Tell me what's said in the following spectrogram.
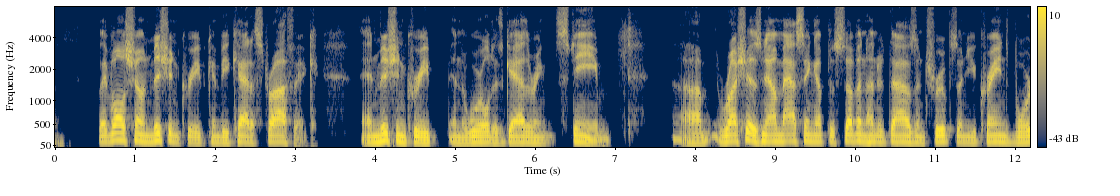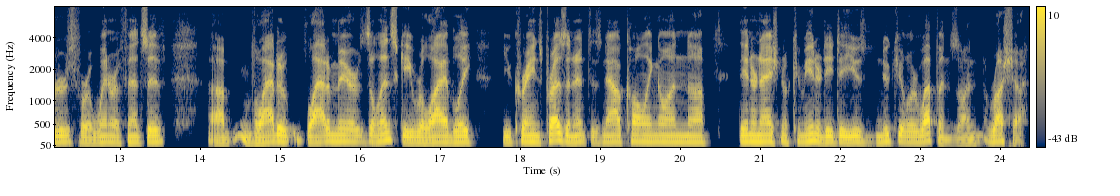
they've all shown mission creep can be catastrophic. And mission creep in the world is gathering steam. Um, Russia is now massing up to 700,000 troops on Ukraine's borders for a winter offensive. Um, Vlad- Vladimir Zelensky, reliably, Ukraine's president, is now calling on uh, the international community to use nuclear weapons on Russia.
